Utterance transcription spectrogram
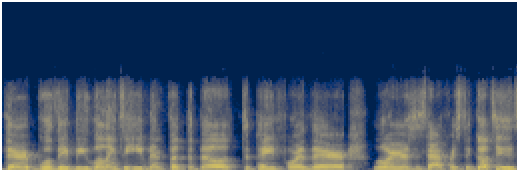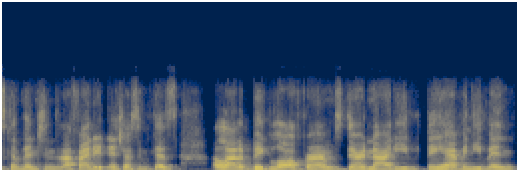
their will they be willing to even foot the bill to pay for their lawyers and staffers to go to these conventions? And I find it interesting because a lot of big law firms, they're not even they haven't even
